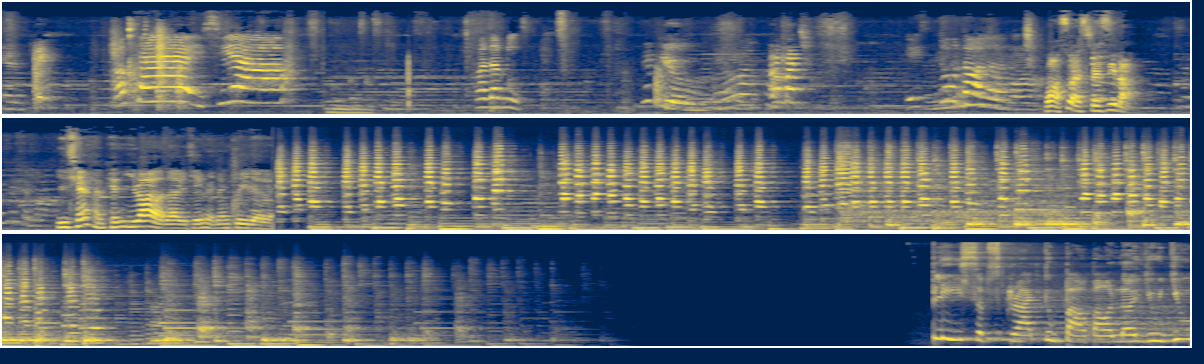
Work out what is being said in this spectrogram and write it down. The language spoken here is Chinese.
and egg. OK，下。嗯，我的米 Thank you. How much? 一度到了。哇，是 expensive 吧？以前很便宜吧，有的，以前每天贵的。Subscribe to 宝宝乐悠悠。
